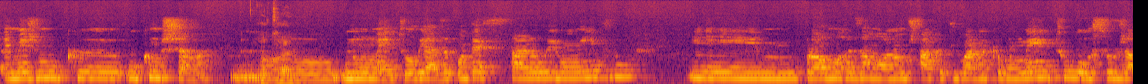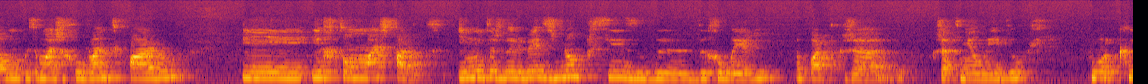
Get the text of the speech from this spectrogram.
é mesmo o que, o que me chama no, Ok. no momento. Aliás, acontece estar a ler um livro e hum, por alguma razão ou não me está a cativar naquele momento ou surge alguma coisa mais relevante, paro e, e retomo mais tarde. E muitas das vezes não preciso de, de reler a parte que já, que já tinha lido, porque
